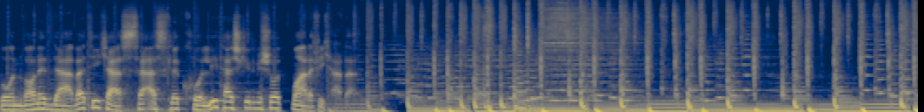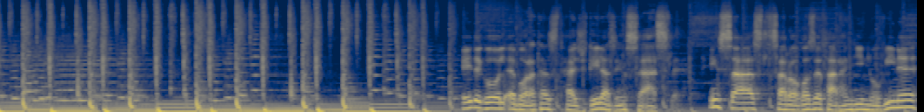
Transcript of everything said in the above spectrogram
به عنوان دعوتی که از سه اصل کلی تشکیل می‌شد معرفی کردند. عید گل عبارت از تجلیل از این سه اصله. این اصل سرآغاز فرهنگی نوینه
